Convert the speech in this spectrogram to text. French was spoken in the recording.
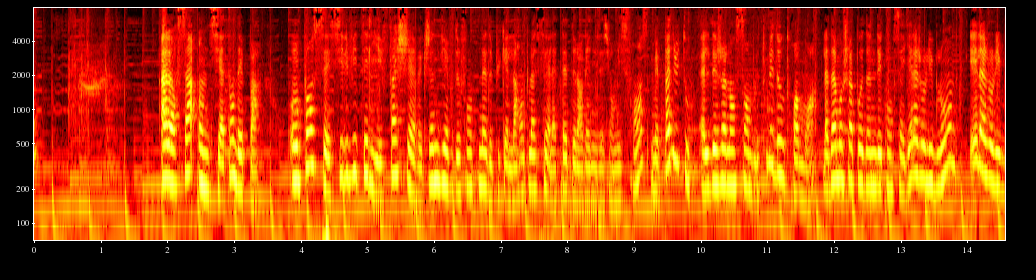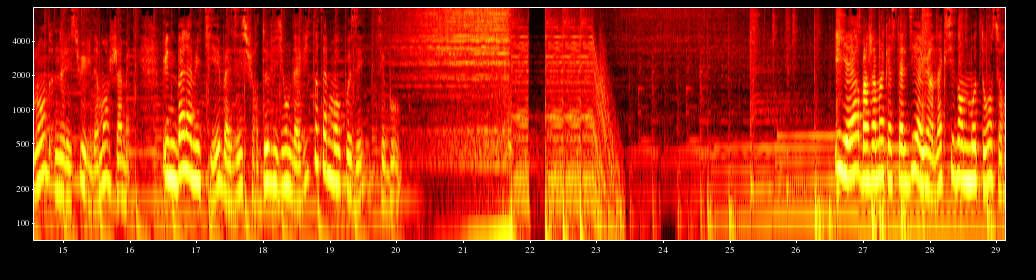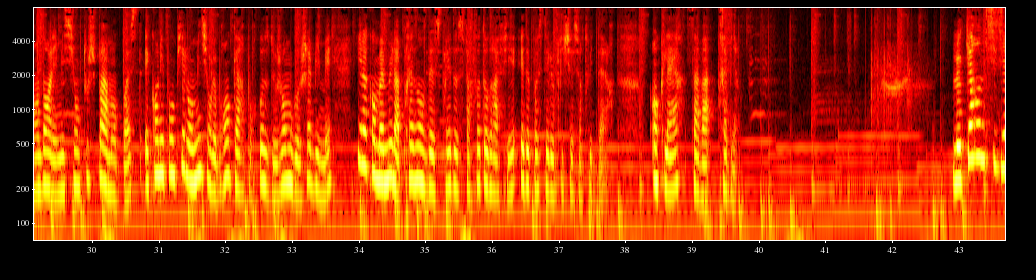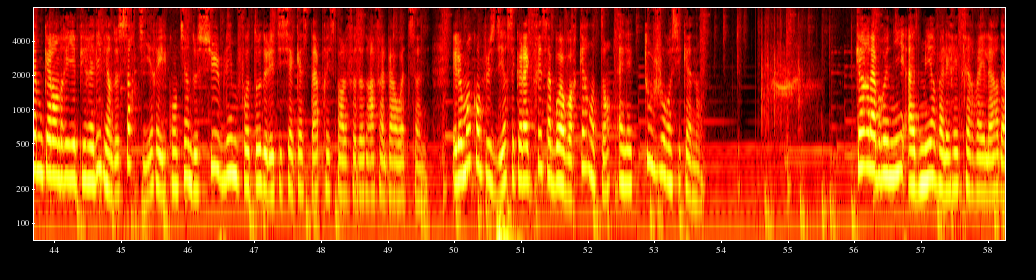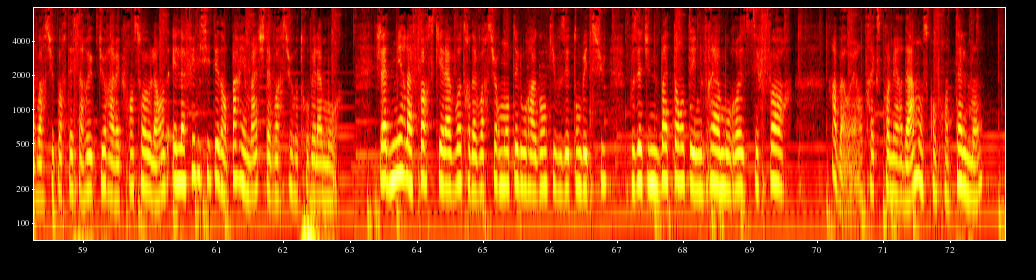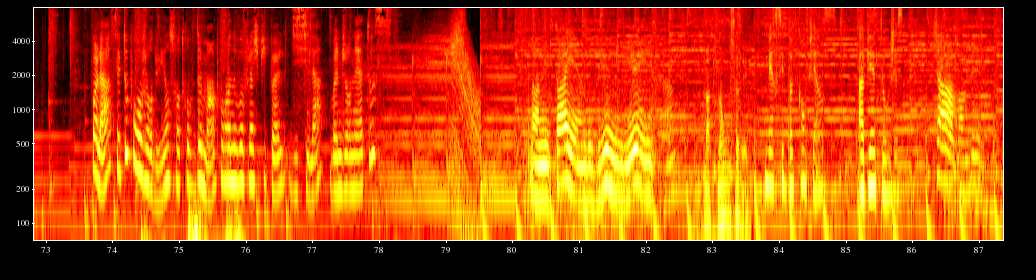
Alors ça, on ne s'y attendait pas. On pensait Sylvie Tellier fâchée avec Geneviève de Fontenay depuis qu'elle l'a remplacée à la tête de l'organisation Miss France, mais pas du tout. Elles déjeunent ensemble tous les deux ou trois mois. La dame au chapeau donne des conseils à la jolie blonde, et la jolie blonde ne les suit évidemment jamais. Une belle amitié basée sur deux visions de la vie totalement opposées. C'est beau. Hier, Benjamin Castaldi a eu un accident de moto en se rendant à l'émission Touche pas à mon poste et quand les pompiers l'ont mis sur le brancard pour cause de jambe gauche abîmée, il a quand même eu la présence d'esprit de se faire photographier et de poster le cliché sur Twitter. En clair, ça va très bien. Le 46e calendrier Pirelli vient de sortir et il contient de sublimes photos de Laetitia Casta prises par le photographe Albert Watson. Et le moins qu'on puisse dire, c'est que l'actrice a beau avoir 40 ans, elle est toujours aussi canon. Carla Bruni admire Valérie Trierweiler d'avoir supporté sa rupture avec François Hollande et l'a félicité dans Paris Match d'avoir su retrouver l'amour. J'admire la force qui est la vôtre d'avoir surmonté l'ouragan qui vous est tombé dessus. Vous êtes une battante et une vraie amoureuse, c'est fort. Ah bah ouais, entre ex-première dame, on se comprend tellement. Voilà, c'est tout pour aujourd'hui. On se retrouve demain pour un nouveau Flash People. D'ici là, bonne journée à tous. Dans l'histoire, il y a un début, un milieu et une fin. Maintenant, vous savez. Merci de votre confiance. À bientôt, j'espère. Ciao, bambine.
